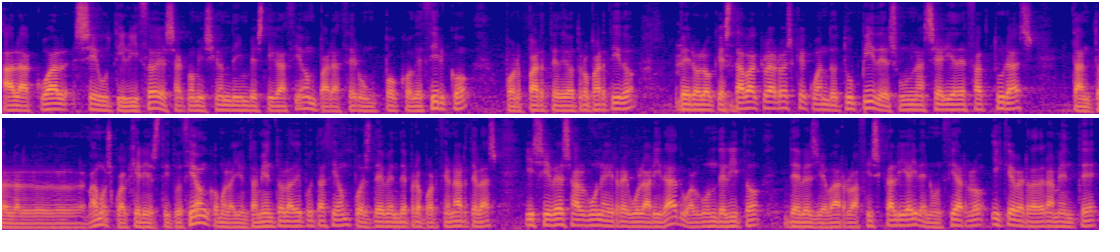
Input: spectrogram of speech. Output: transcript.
a la cual se utilizó esa comisión de investigación para hacer un poco de circo, por parte de otro partido, pero lo que estaba claro es que cuando tú pides una serie de facturas, tanto vamos, cualquier institución como el ayuntamiento o la diputación, pues deben de proporcionártelas y si ves alguna irregularidad o algún delito, debes llevarlo a fiscalía y denunciarlo y que verdaderamente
